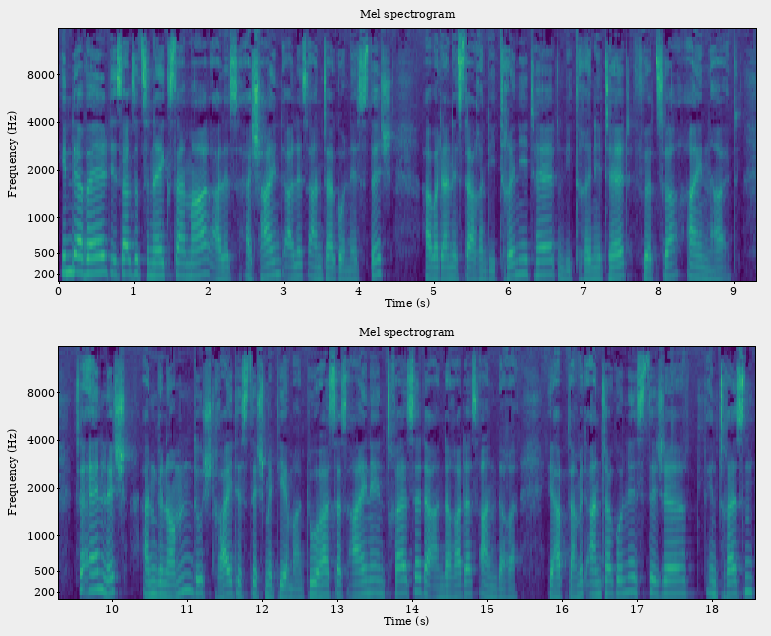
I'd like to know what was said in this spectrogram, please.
In der Welt ist also zunächst einmal alles, erscheint alles antagonistisch, aber dann ist darin die Trinität und die Trinität führt zur Einheit. So ähnlich angenommen, du streitest dich mit jemand, du hast das eine Interesse, der andere hat das andere. Ihr habt damit antagonistische Interessen,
